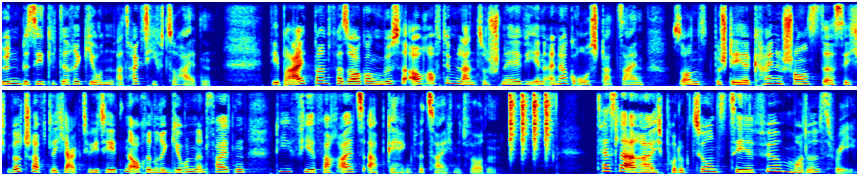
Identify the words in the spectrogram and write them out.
dünn besiedelte Regionen attraktiv zu halten. Die Breitbandversorgung müsse auch auf dem Land so schnell wie in einer Großstadt sein, sonst bestehe keine Chance, dass sich wirtschaftliche Aktivitäten auch in Regionen entfalten, die vielfach als abgehängt bezeichnet würden. Tesla erreicht Produktionsziel für Model 3.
